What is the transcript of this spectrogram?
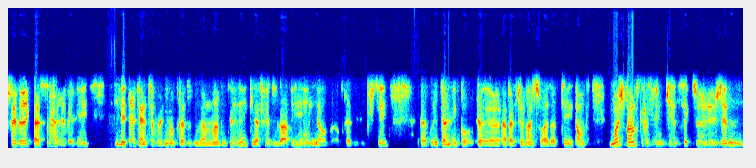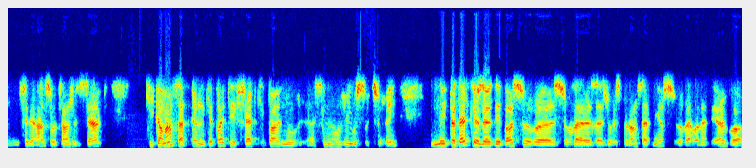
Frédéric a révélé qu'il était intervenu auprès du gouvernement britannique, il a fait du lobbying auprès des députés euh, britanniques pour que rapatriement soit adopté. Donc, moi, je pense qu'il y a une critique du régime fédéral sur le plan judiciaire qui commence à peine, qui n'a pas été faite, qui n'est pas assez nourrie ou structurée. Mais peut-être que le débat sur euh, sur la, jurisprudence à venir sur la loi 21 va,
